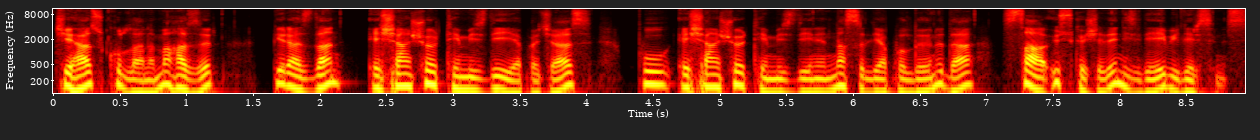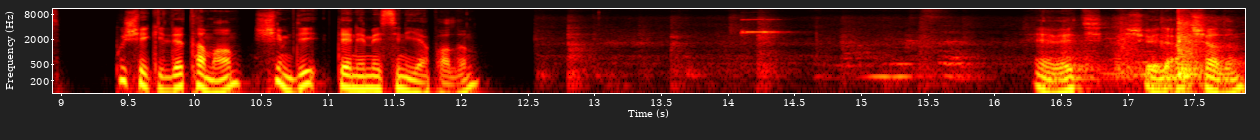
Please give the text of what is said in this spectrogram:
cihaz kullanıma hazır. Birazdan eşanşör temizliği yapacağız. Bu eşanşör temizliğinin nasıl yapıldığını da sağ üst köşeden izleyebilirsiniz. Bu şekilde tamam. Şimdi denemesini yapalım. Evet, şöyle açalım.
